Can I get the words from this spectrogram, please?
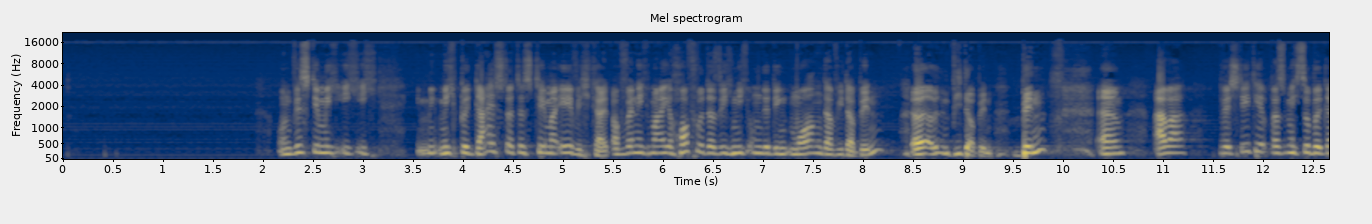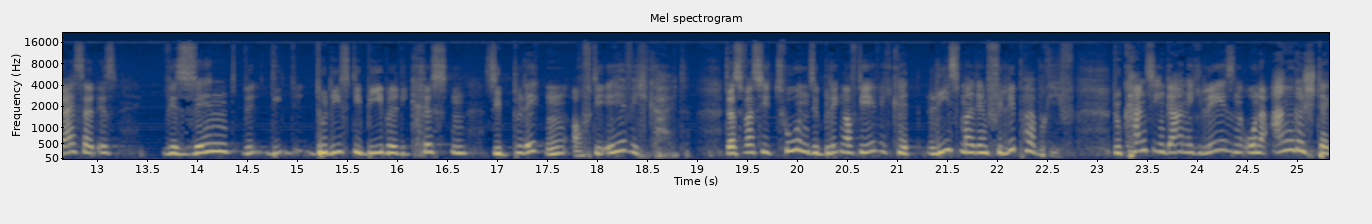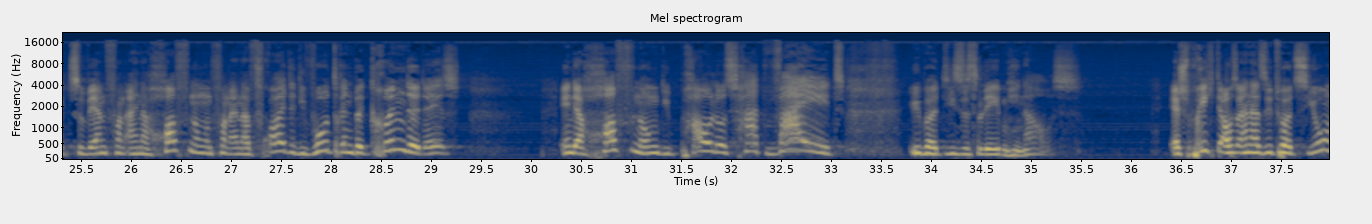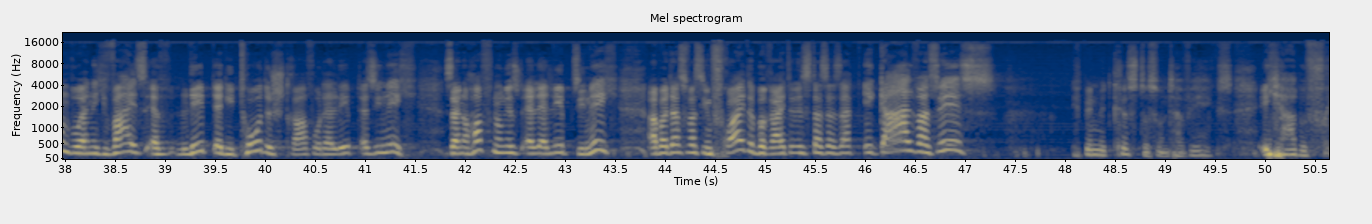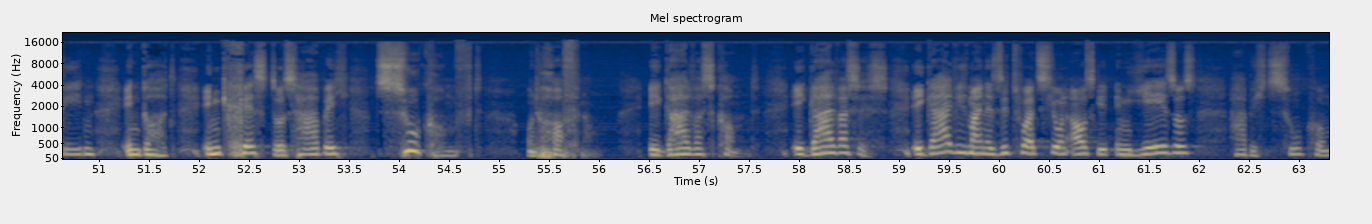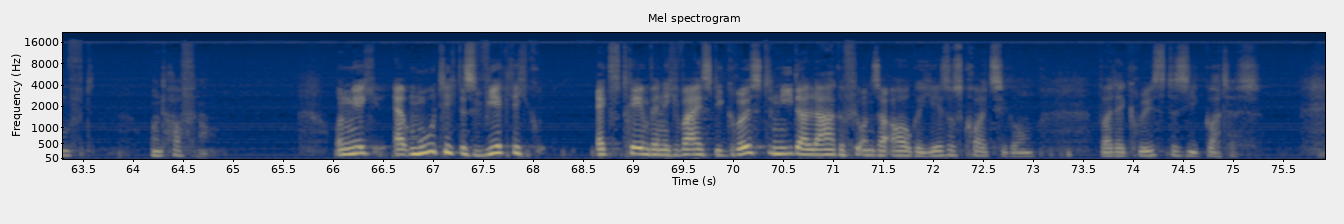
Und wisst ihr mich, ich, ich, mich begeistert das Thema Ewigkeit, auch wenn ich mal hoffe, dass ich nicht unbedingt morgen da wieder bin, äh, wieder bin, bin. Ähm, aber versteht ihr, was mich so begeistert ist? Wir sind, du liest die Bibel, die Christen, sie blicken auf die Ewigkeit. Das, was sie tun, sie blicken auf die Ewigkeit. Lies mal den Philippa-Brief. Du kannst ihn gar nicht lesen, ohne angesteckt zu werden von einer Hoffnung und von einer Freude, die wo drin begründet ist. In der Hoffnung, die Paulus hat, weit über dieses Leben hinaus. Er spricht aus einer Situation, wo er nicht weiß, erlebt er die Todesstrafe oder erlebt er sie nicht. Seine Hoffnung ist, er erlebt sie nicht. Aber das, was ihm Freude bereitet, ist, dass er sagt, egal was ist, ich bin mit Christus unterwegs. Ich habe Frieden in Gott. In Christus habe ich Zukunft und Hoffnung. Egal was kommt, egal was ist, egal wie meine Situation ausgeht, in Jesus habe ich Zukunft und Hoffnung. Und mich ermutigt es wirklich extrem, wenn ich weiß, die größte Niederlage für unser Auge, Jesus Kreuzigung, war der größte Sieg Gottes.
